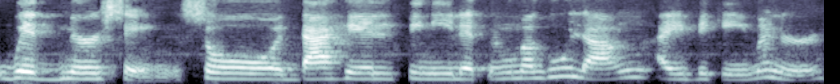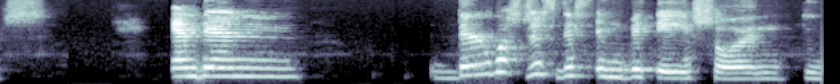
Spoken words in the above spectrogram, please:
with nursing. So, dahil pinilit ng magulang, I became a nurse. And then, there was just this invitation to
